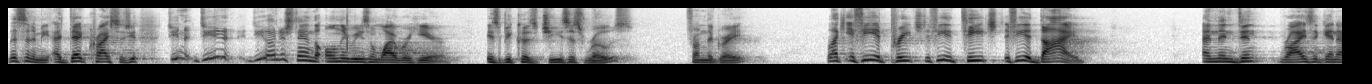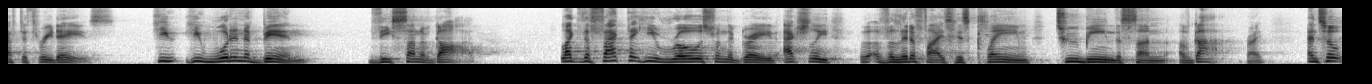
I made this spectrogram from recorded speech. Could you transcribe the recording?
Listen to me, a dead Christ is. Do you, do, you, do you understand the only reason why we're here is because Jesus rose from the grave? Like if he had preached, if he had taught, if he had died, and then didn't rise again after three days, he, he wouldn't have been the Son of God. Like the fact that he rose from the grave actually validifies his claim to being the Son of God, right? And so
